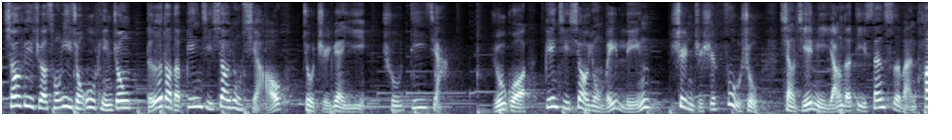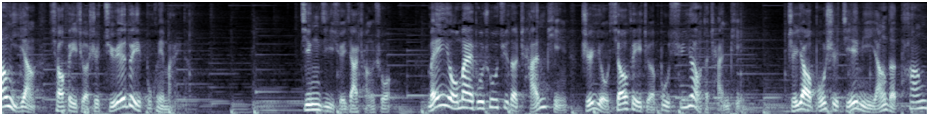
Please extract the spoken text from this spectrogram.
消费者从一种物品中得到的边际效用小，就只愿意出低价。如果边际效用为零，甚至是负数，像杰米阳的第三四碗汤一样，消费者是绝对不会买的。经济学家常说，没有卖不出去的产品，只有消费者不需要的产品。只要不是解米阳的汤，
